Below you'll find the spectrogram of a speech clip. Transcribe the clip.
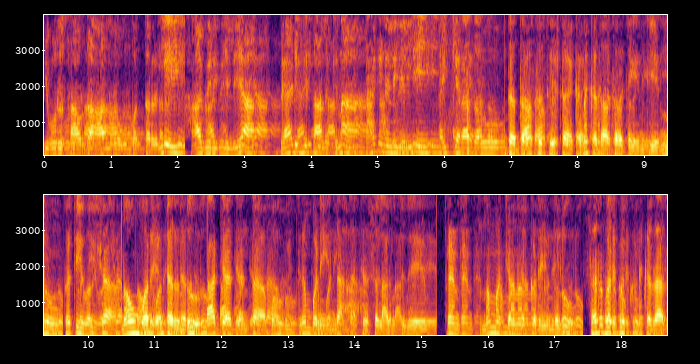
ಇವರು ಸಾವಿರದ ಆರುನೂರ ಒಂಬತ್ತರಲ್ಲಿ ಹಾವೇರಿ ಜಿಲ್ಲೆಯ ಬ್ಯಾಡಗಿ ತಾಲೂಕಿನ ಕಾಗಿನೆಲೆಯಲ್ಲಿ ಐಕ್ಯರಾದರು. ದಾಸ ಶ್ರೇಷ್ಠ ಕನಕದಾಸರ ಜಯಂತಿಯನ್ನು ಪ್ರತಿ ವರ್ಷ ನವೆಂಬರ್ ಎಂಟರಂದು ರಾಜ್ಯಾದ್ಯಂತ ಬಹು ವಿಜೃಂಭಣೆಯಿಂದ ಆಚರಿಸಲಾಗುತ್ತದೆ. ಫ್ರೆಂಡ್ಸ್ ನಮ್ಮ ಚಾನೆಲ್ ಕಡೆಯಿಂದಲೂ ಸರ್ವರಿಗೂ ಕನಕದಾಸ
